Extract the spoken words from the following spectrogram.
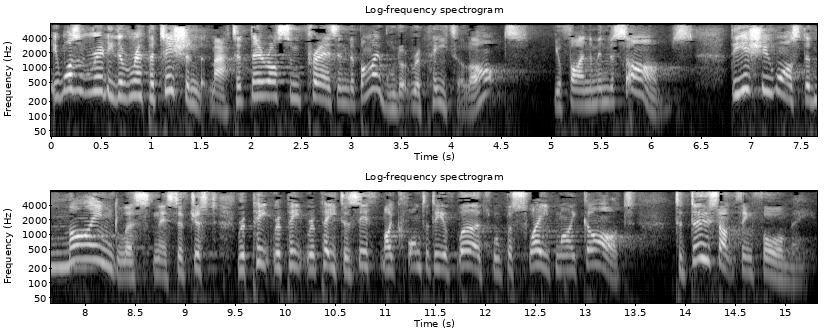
It wasn't really the repetition that mattered. There are some prayers in the Bible that repeat a lot. You'll find them in the Psalms. The issue was the mindlessness of just repeat, repeat, repeat as if my quantity of words will persuade my God to do something for me.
